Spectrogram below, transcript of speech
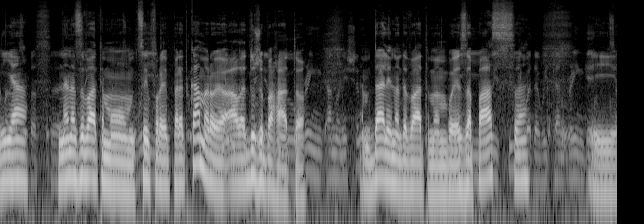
Я не називатиму цифри перед камерою, але дуже багато. Далі надаватимемо боєзапас і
